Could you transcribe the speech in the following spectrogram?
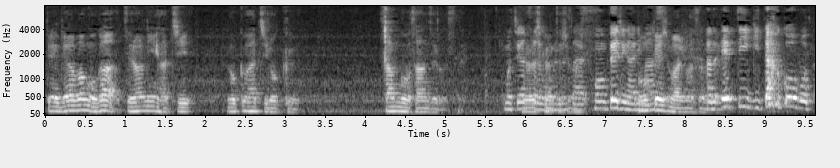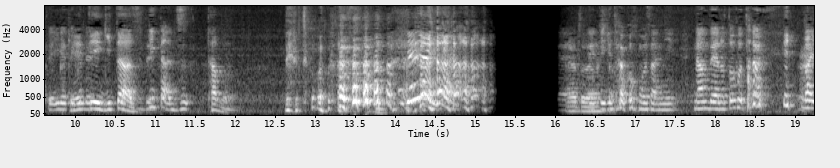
で電話番号が028-686-3530ですね。間違ってたらごめんなよろしくお願いいたしさいます。ホームページがあります。ホームページもありますあののでエティギター工房って入れてくれる。AT ギターズで。ギターズ。多分出ると思います。ありがとうござい。ましたエティギター工房さんに。南部屋の豆腐食べにいっぱい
